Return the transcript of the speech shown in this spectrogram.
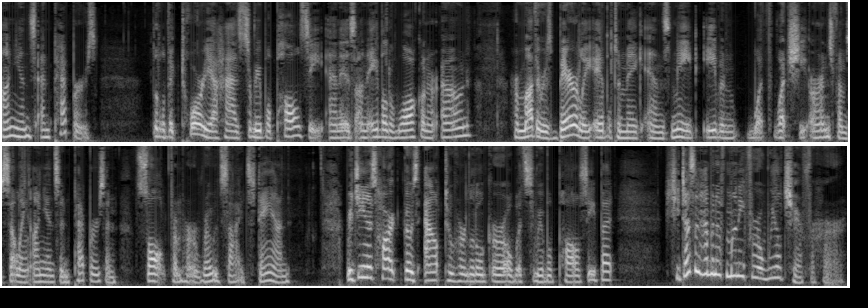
onions and peppers. Little Victoria has cerebral palsy and is unable to walk on her own. Her mother is barely able to make ends meet, even with what she earns from selling onions and peppers and salt from her roadside stand. Regina's heart goes out to her little girl with cerebral palsy, but she doesn't have enough money for a wheelchair for her.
